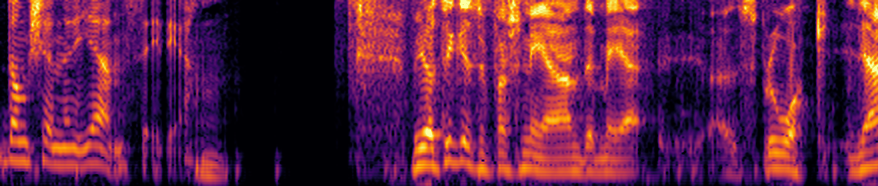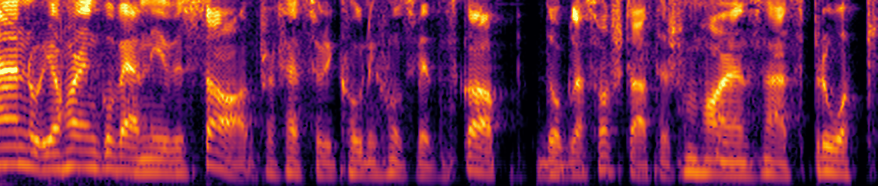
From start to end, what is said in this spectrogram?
de känner igen sig i det. Men jag tycker det är så fascinerande med eh, språkhjärnor. Jag har en god vän i USA, professor i kognitionsvetenskap, Douglas Hofstadter, som har en sån här språk,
